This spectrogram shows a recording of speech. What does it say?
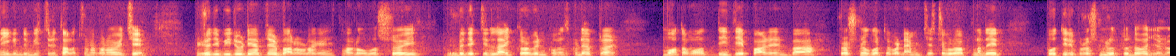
নিয়ে কিন্তু বিস্তারিত আলোচনা করা হয়েছে। যদি ভিডিওটি আপনার ভালো লাগে, তাহলে অবশ্যই ভিডিওতে একটি লাইক করবেন কমেন্টস করে আপনার মতামত দিতে পারেন বা প্রশ্ন করতে পারেন, আমি চেষ্টা করব আপনাদের প্রতিটি প্রশ্নের উত্তর দেওয়ার জন্য।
